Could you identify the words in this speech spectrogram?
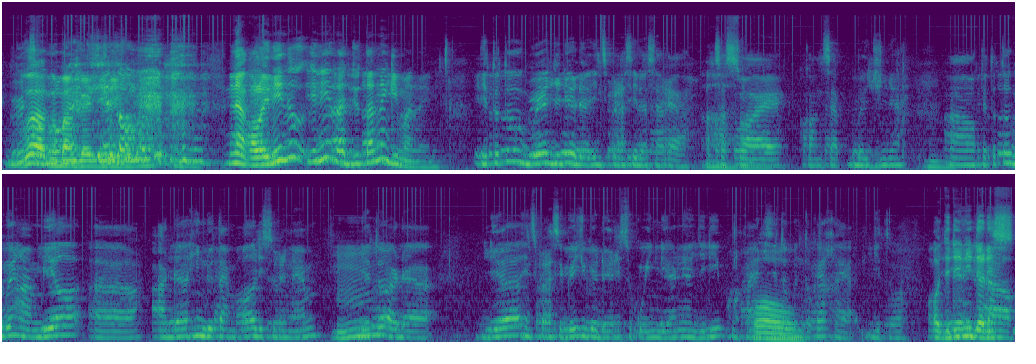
Gue ngebanggain diri gue. Nah, kalau ini tuh ini rajutannya gimana ini? Itu tuh gue jadi ada inspirasi dasar ya Ah. sesuai konsep bajunya Hmm. Uh, waktu itu tuh gue ngambil uh, ada Hindu Temple di Suriname Hmm. dia tuh ada dia inspirasi gue juga dari suku Indianya jadi makanya di situ Wow. bentuknya kayak gitu Oh, jadi ini dari su-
